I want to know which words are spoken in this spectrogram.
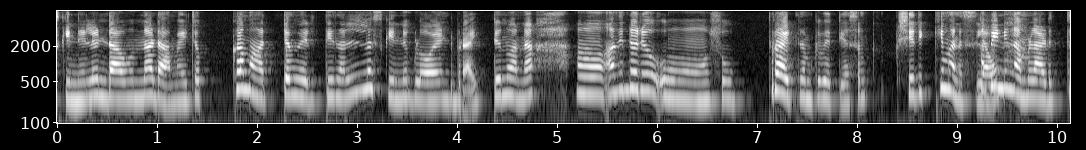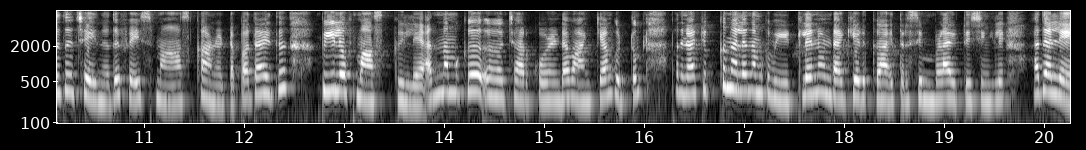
സ്കിന്നിൽ ഉണ്ടാവുന്ന ഡാമേജ് ഒക്കെ മാറ്റം വരുത്തി നല്ല സ്കിന്ന് ഗ്ലോ ആൻഡ് ബ്രൈറ്റ് എന്ന് പറഞ്ഞാൽ അതിന്റെ ഒരു സൂപ്പറായിട്ട് നമുക്ക് വ്യത്യാസം ശരിക്കും മനസ്സിലാവും. ഇനി നമ്മൾ അടുത്തത് ചെയ്യുന്നത് ഫേസ് മാസ്ക് ആണ് കേട്ടോ. അപ്പോൾ അതായത് പീൽ ഓഫ് മാസ്ക് ഇല്ലേ? അത് നമുക്ക് ചാർക്കോളിന്റെ വാങ്ങിക്കാൻ കിട്ടും. അപ്പോൾ അതിനകത്തൊക്കെ നല്ല നമുക്ക് വീട്ടിൽ തന്നെ ഉണ്ടാക്കിയെടുക്കാം. ഇത്ര സിമ്പിളായിട്ട് വെച്ചെങ്കിൽ. അതല്ലേ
